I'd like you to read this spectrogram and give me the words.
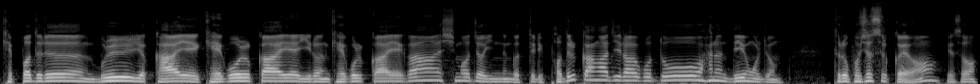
갯버들은 물가에 계골가에 이런 계골가에가 심어져 있는 것들이 버들강아지라고도 하는 내용을 좀 들어보셨을 거예요. 그래서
